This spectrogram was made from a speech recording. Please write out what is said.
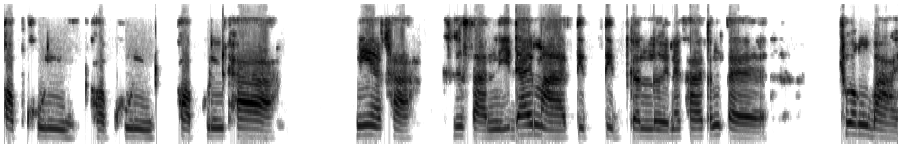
ขอบคุณ ขอบคุณ ขอบคุณค่ะ เนี่ยค่ะ คือสารนี้ได้มาติดติดกันเลยนะคะ ตั้งแต่ช่วงบ่าย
